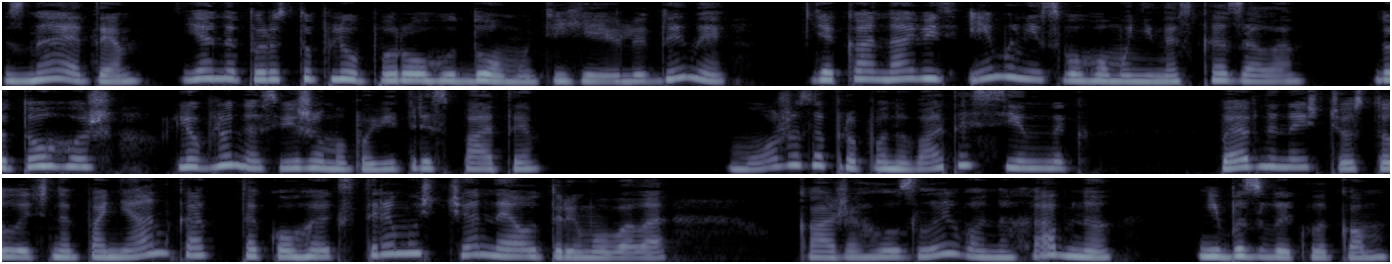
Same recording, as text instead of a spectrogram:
Знаєте, я не переступлю порогу дому тієї людини, яка навіть імені свого мені не сказала. До того ж, люблю на свіжому повітрі спати. Можу запропонувати сінник. Впевнений, що столична панянка такого екстриму ще не отримувала, каже глузливо, нахабно, ніби з викликом,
